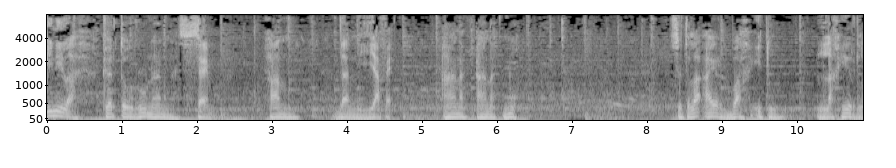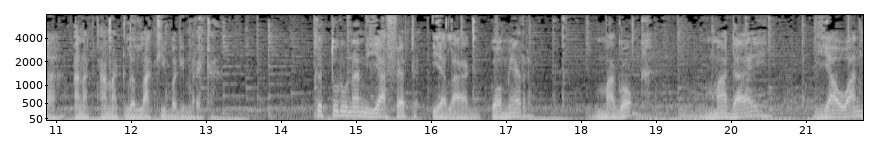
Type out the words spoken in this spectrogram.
Inilah keturunan Sem, Ham, dan Yafet, anak-anak Nuh. Setelah air bah itu, lahirlah anak-anak lelaki bagi mereka. Keturunan Yafet ialah Gomer, Magok, Madai, Yawan,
